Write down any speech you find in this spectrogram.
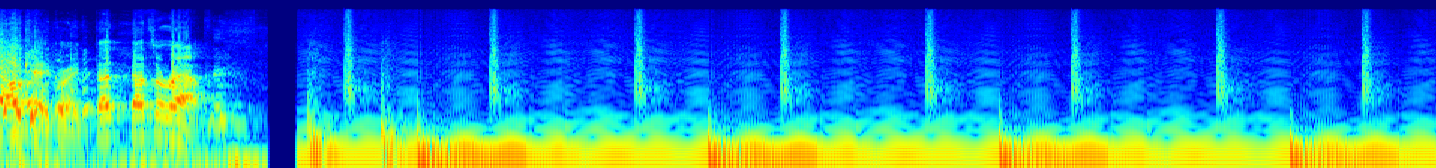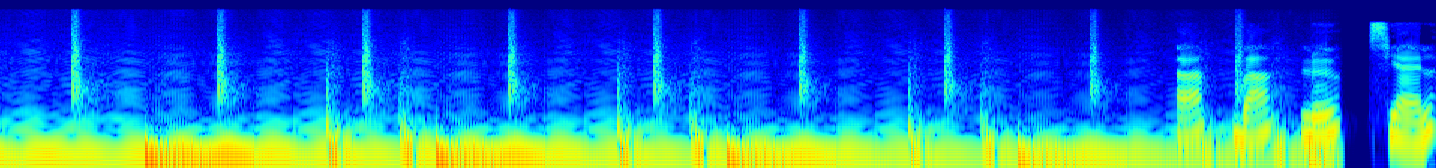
Okay, great. That that's a wrap. À bas le ciel.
